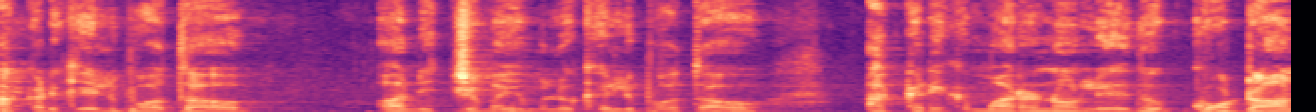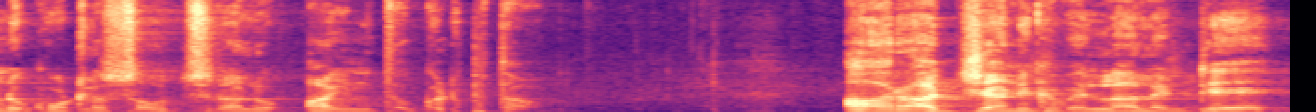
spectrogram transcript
అక్కడికి వెళ్ళిపోతావు. ఆ నిత్యమహిమలోకి వెళ్ళిపోతావు. అక్కడికి మరణం లేదు. కోటాను కోట్ల సంవత్సరాలు ఆయనతో గడుపుతావు. ఆ రాజ్యానికి వెళ్ళాలంటే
